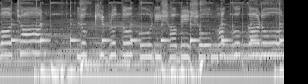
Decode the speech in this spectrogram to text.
বচন। লক্ষ্মী ব্রত করি সবে সৌভাগ্য কারণ।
